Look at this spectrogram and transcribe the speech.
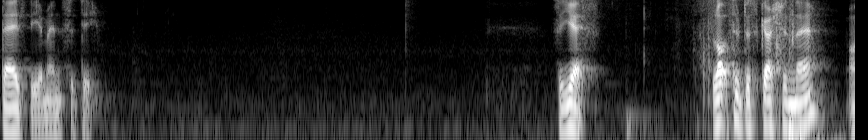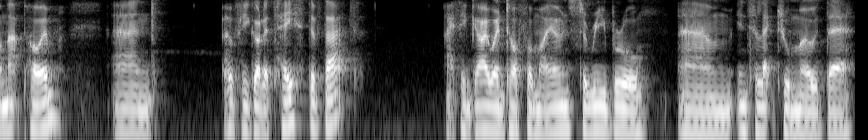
There's the immensity. So, yes, lots of discussion there on that poem, and hopefully got a taste of that. I think I went off on my own cerebral, um, intellectual mode there,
